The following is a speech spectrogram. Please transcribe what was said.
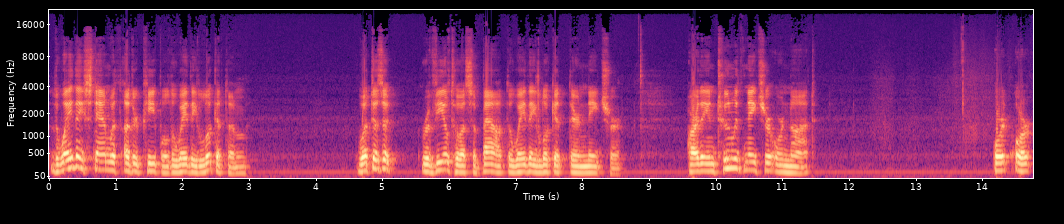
The way they stand with other people, the way they look at them, what does it reveal to us about the way they look at their nature? Are they in tune with nature or not? Or, or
